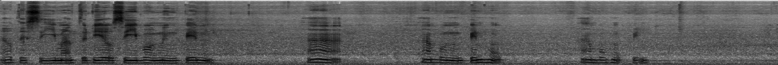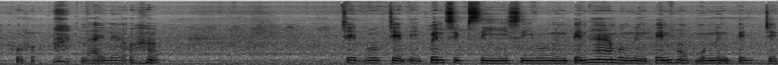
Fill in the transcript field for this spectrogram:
เอาแต่สี่มาตัวเดียวสี่บวกหนึ่งเป็นห้าห้าบวกหนึ่งเป็นหกห้าบวกหกเป็นหลายแล้วเจ็ดบวกเจ็ดอีกเป็นสิบสี่สี่บวกหนึ่งเป็นห้าบวกหนึ่งเป็นหกบวกหนึ่งเป็นเจ็ด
